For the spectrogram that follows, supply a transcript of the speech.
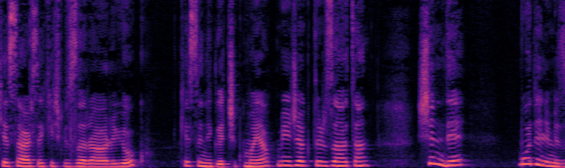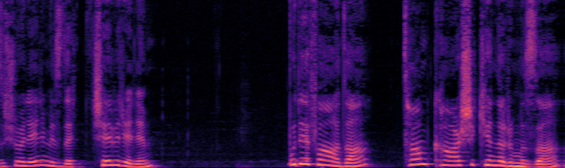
kesersek hiçbir zararı yok. Kesinlikle çıkma yapmayacaktır zaten. Şimdi modelimizi şöyle elimizde çevirelim. Bu defa da tam karşı kenarımıza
